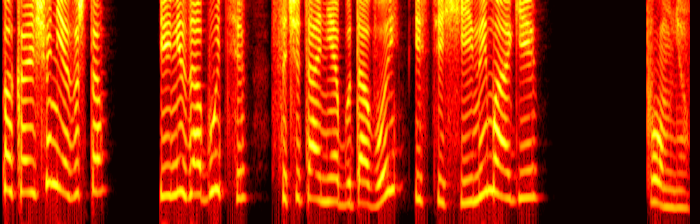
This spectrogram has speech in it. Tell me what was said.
«Пока еще не за что. И не забудьте сочетание бытовой и стихийной магии». «Помню,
